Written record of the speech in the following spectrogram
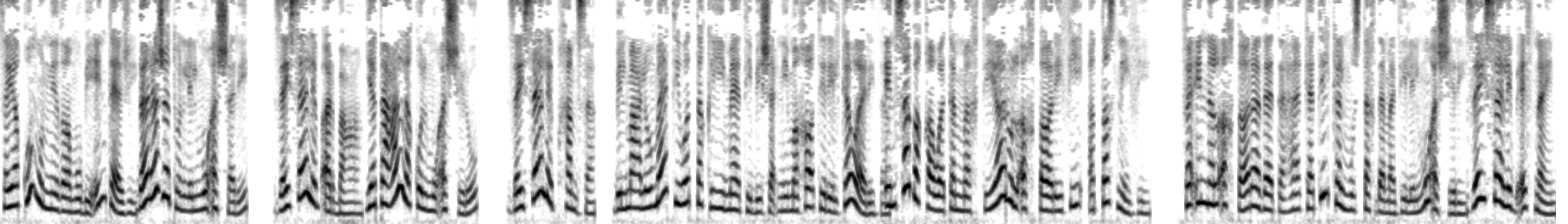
سيقوم النظام بإنتاج درجة للمؤشر زي سالب أربعة. يتعلق المؤشر زي سالب خمسة بالمعلومات والتقييمات بشأن مخاطر الكوارث. إن سبق وتم اختيار الأخطار في التصنيف فإن الأخطار ذاتها كتلك المستخدمة للمؤشر. زي سالب اثنين.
